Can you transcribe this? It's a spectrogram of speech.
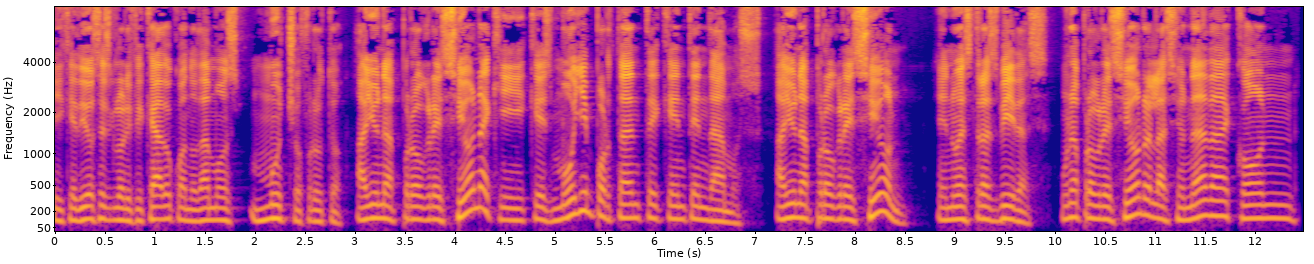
y que Dios es glorificado cuando damos mucho fruto. Hay una progresión aquí que es muy importante que entendamos. Hay una progresión en nuestras vidas, una progresión relacionada con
